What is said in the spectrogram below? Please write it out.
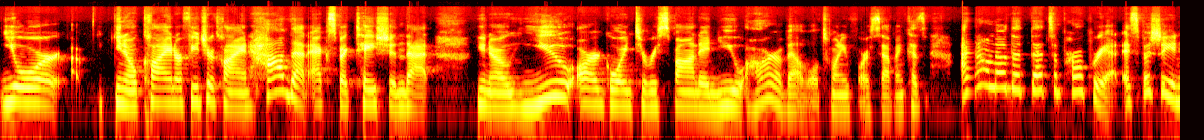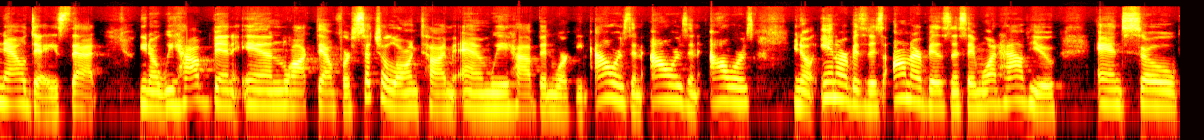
your you know client or future client have that expectation that you know you are going to respond and you are available 24 7 because i don't know that that's appropriate especially in nowadays that you know we have been in lockdown for such a long time and we have been working hours and hours and hours you know in our business on our business and what have you and so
